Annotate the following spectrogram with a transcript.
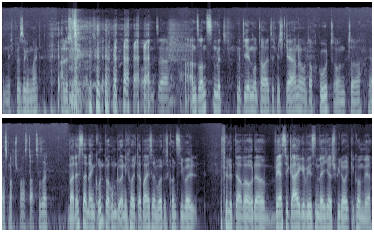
Nicht böse gemeint. Alles gut, alles gut. und äh, ansonsten mit, mit jedem unterhalte ich mich gerne und auch gut. Und äh, ja, es macht Spaß, da zu sein. War das dann ein Grund, warum du eigentlich heute dabei sein wolltest, Konsti, weil Philipp da war? Oder wäre es egal gewesen, welcher Spieler heute gekommen wäre?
